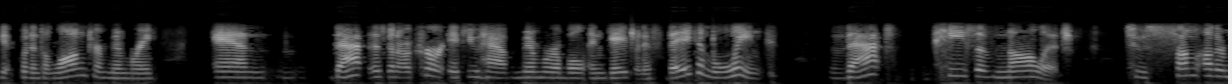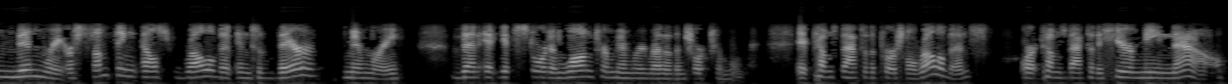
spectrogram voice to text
get put into long-term memory, and that is going to occur if you have memorable engagement. If they can link that piece of knowledge to some other memory or something else relevant into their memory, then it gets stored in long-term memory rather than short-term memory. It comes back to the personal relevance, or it comes back to the here, me, now.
